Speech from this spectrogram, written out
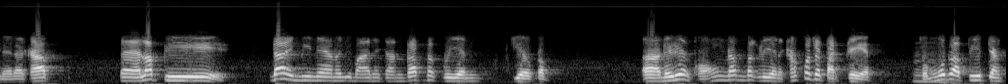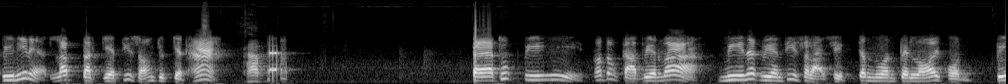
เนี่ยนะครับ แต่ละปีได้มีแนวนโยบายในการรับนักเรียนเกี่ยวกับเอ่อในเรื่องของนักนักเรียนเขาก็จะตัดเกรดอืมสมมุติว่าปีอย่างปีนี้เนี่ย รับตัดเกรดที่2.75ครับ แต่ทุกปีก็ต้องกราบเรียนว่ามีนักเรียนที่สละสิทธิ์จำนวนเป็นร้อยคน ปี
